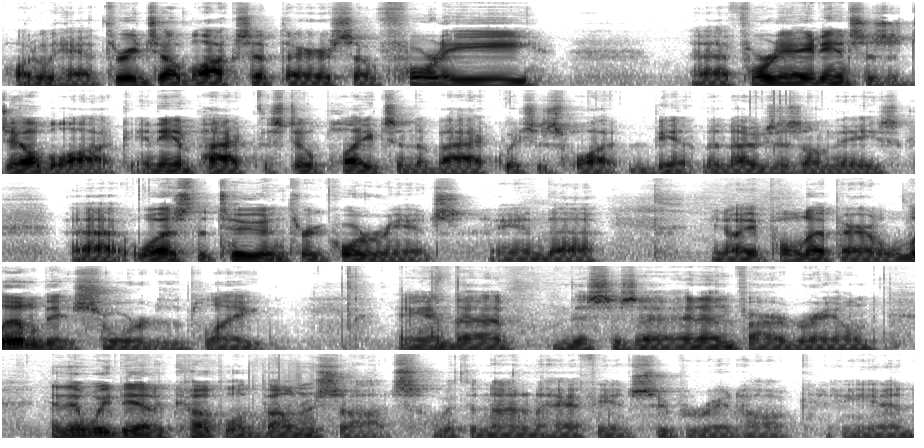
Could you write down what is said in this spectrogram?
what do we have? Three gel blocks up there, so 40, uh, 48 inches of gel block and impact the steel plates in the back, which is what bent the noses on these, uh, was the two and three quarter inch. And uh, you know, it pulled up there a little bit short of the plate. And uh, this is a, an unfired round. And then we did a couple of bonus shots with the nine and a half inch Super Red Hawk. And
